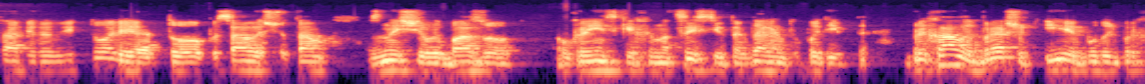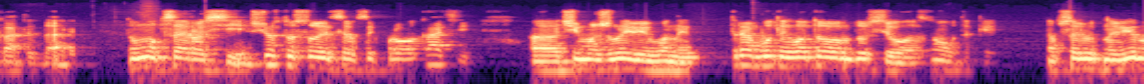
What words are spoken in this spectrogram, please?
табір Вікторія, то писали, що там знищили базу українських нацистів і так далі. тому подібне. Брехали, брешуть і будуть брехати далі. Тому це Росія. Що стосується цих провокацій, е, чи можливі вони, треба бути готовим до всього. Знову таки, абсолютно вірно,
